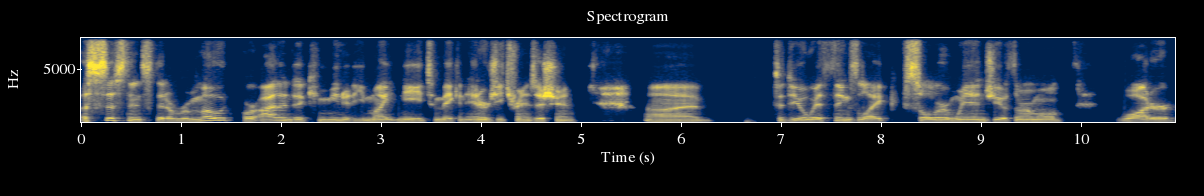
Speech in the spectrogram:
assistance that a remote or islanded community might need to make an energy transition uh, to deal with things like solar, wind, geothermal, water,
